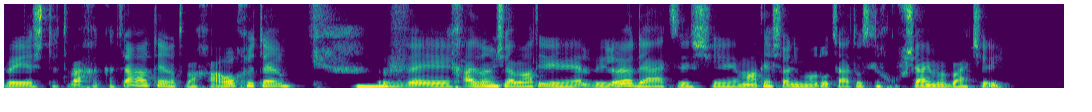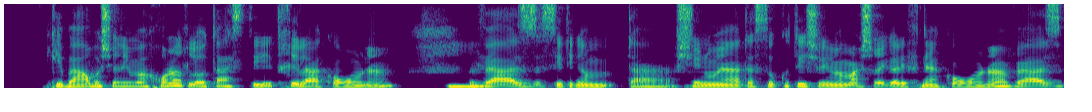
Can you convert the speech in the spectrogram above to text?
ויש את הטווח הקצר יותר, הטווח הארוך יותר. Mm-hmm. ואחד הדברים שאמרתי ליעל והיא לא יודעת, זה שאמרתי שאני מאוד רוצה לטוס לחופשה עם הבת שלי. כי בארבע שנים האחרונות לא טסתי, התחילה הקורונה mm-hmm. ואז עשיתי גם את השינוי התעסוקתי שלי ממש רגע לפני הקורונה ואז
